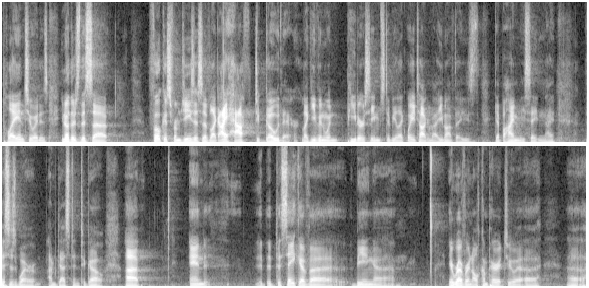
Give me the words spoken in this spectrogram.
play into it is, you know, there's this uh, focus from Jesus of like I have to go there. Like even when Peter seems to be like, "What are you talking about? You don't have to. He's, get behind me, Satan. I, this is where I'm destined to go." Uh, and the sake of uh, being uh, irreverent, I'll compare it to a, a, a,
